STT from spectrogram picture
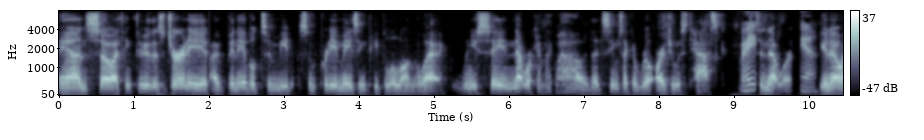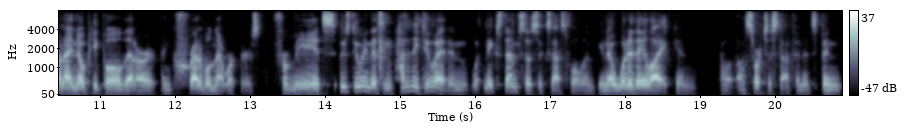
And so I think through this journey, I've been able to meet some pretty amazing people along the way. When you say network, I'm like, wow, that seems like a real arduous task right. to network. Yeah. You know, and I know people that are incredible networkers. For me, it's who's doing this and how do they do it and what makes them so successful and, you know, what are they like and all, all sorts of stuff. And it's been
